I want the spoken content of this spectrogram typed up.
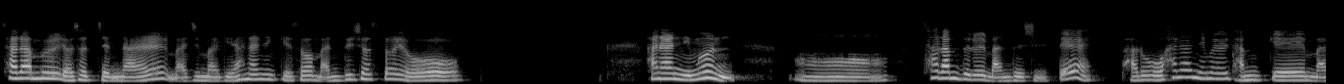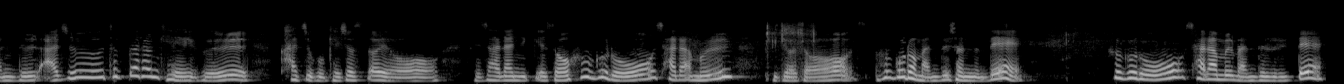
사람을 여섯째 날 마지막에 하나님께서 만드셨어요. 하나님은 어, 사람들을 만드실 때 바로 하나님을 닮게 만들 아주 특별한 계획을 가지고 계셨어요. 그래서 하나님께서 흙으로 사람을 빚어서 흙으로 만드셨는데 흙으로 사람을 만들 때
